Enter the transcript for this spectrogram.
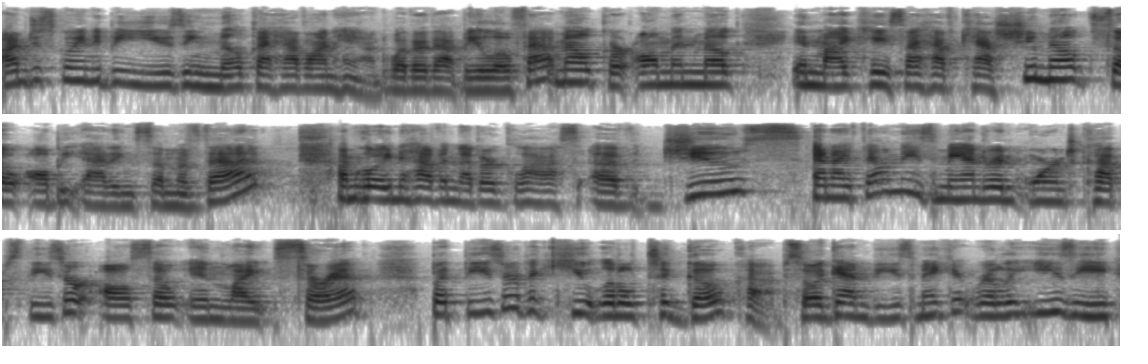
I'm just going to be using milk I have on hand, whether that be low-fat milk or almond milk. In my case, I have cashew milk, so I'll be adding some of that. I'm going to have another glass of juice. And I found these mandarin orange cups. These are also in light syrup, but these are the cute little to-go cups. So again, these make it really easy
